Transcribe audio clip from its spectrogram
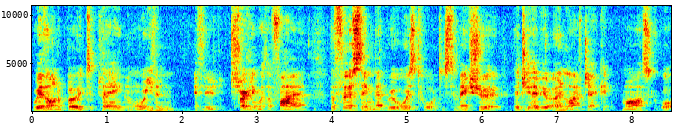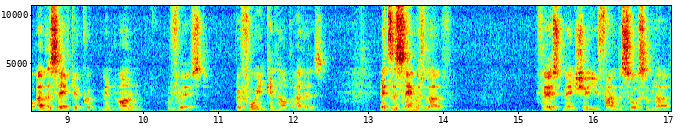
whether on a boat, a plane, or even if you're struggling with a fire, the first thing that we're always taught is to make sure that you have your own life jacket, mask, or other safety equipment on first before you can help others. It's the same with love. First, make sure you find the source of love,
